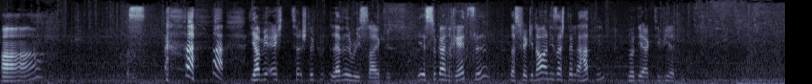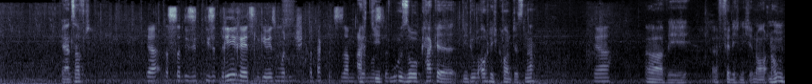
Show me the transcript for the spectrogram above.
Aha. Das ist. Die haben hier echt ein Stück Level recycelt. Hier ist sogar ein Rätsel, das wir genau an dieser Stelle hatten, nur deaktiviert. Ernsthaft? Ja, das sind diese, diese Drehrätsel gewesen, wo man die Kontakte Ach, zusammendrehen die musste. du so kacke, die du auch nicht konntest, ne? Ja. Ah, weh. Äh, Finde ich nicht in Ordnung.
